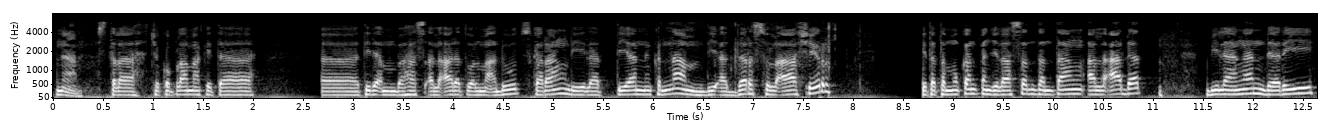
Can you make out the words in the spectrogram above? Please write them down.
Nah, setelah cukup lama kita uh, tidak membahas al-adat wal ma'dud, sekarang di latihan ke-6 di ad-darsul ashir kita temukan penjelasan tentang al-adat bilangan dari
